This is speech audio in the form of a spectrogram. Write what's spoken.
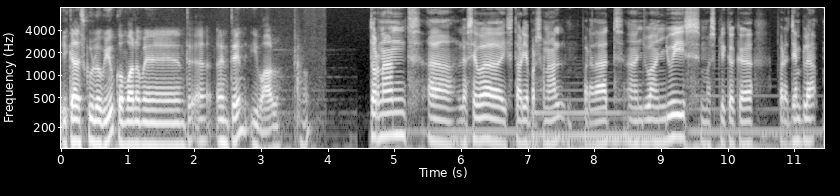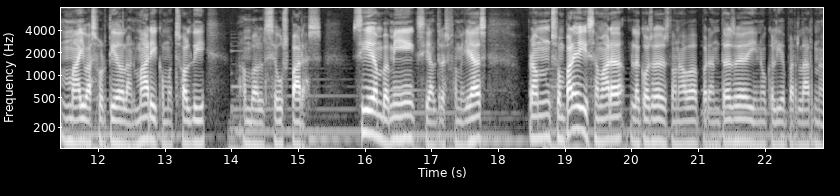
i cadascú la viu com bonament eh, entén i vol. No? Tornant a la seva història personal, per edat, en Joan Lluís m'explica que, per exemple, mai va sortir de l'armari, com et sol dir, amb els seus pares. Sí, amb amics i altres familiars, però amb son pare i sa mare la cosa es donava per entesa i no calia parlar-ne.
